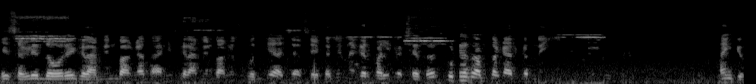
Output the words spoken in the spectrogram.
हे सगळे दौरे ग्रामीण भागात आहेत. ग्रामीण भागात कोणती आचारसंहिता नगरपालिका क्षेत्रात कुठेच आमचा कार्यक्रम नाही. थँक्यू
